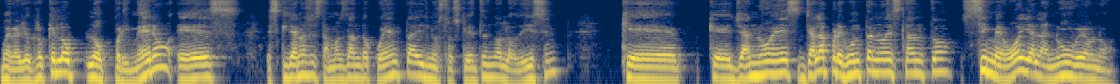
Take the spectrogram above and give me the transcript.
Bueno, yo creo que lo, lo primero es, es que ya nos estamos dando cuenta y nuestros clientes nos lo dicen, que, que ya no es, ya la pregunta no es tanto si me voy a la nube o no,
